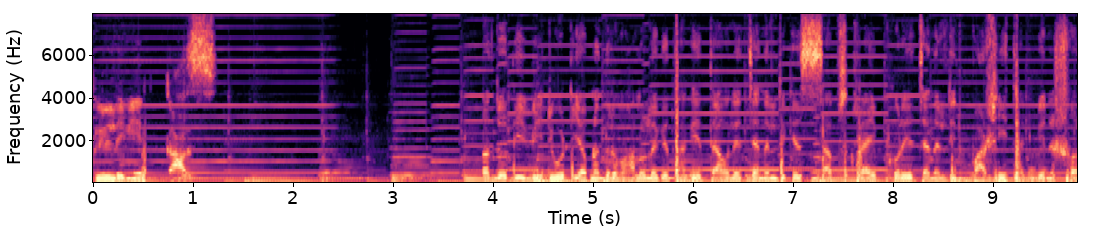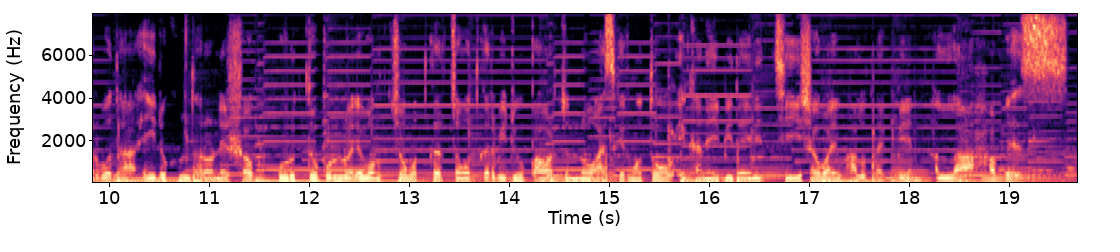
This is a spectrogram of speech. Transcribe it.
বিল্ডিং এর কাজ। যদি ভিডিওটি আপনাদের ভালো লেগে থাকে, তাহলে চ্যানেলটিকে সাবস্ক্রাইব করে চ্যানেলটির পাশেই থাকবেন সর্বদা। এইরকম ধরনের সব গুরুত্বপূর্ণ এবং চমৎকার চমৎকার ভিডিও পাওয়ার জন্য আজকের মতো এখানেই বিদায় নিচ্ছি। সবাই ভালো থাকবেন। আল্লাহ হাফেজ।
